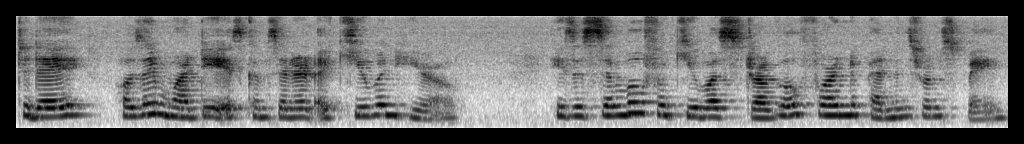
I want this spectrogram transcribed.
Today, Jose Marti is considered a Cuban hero. He's a symbol for Cuba's struggle for independence from Spain,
